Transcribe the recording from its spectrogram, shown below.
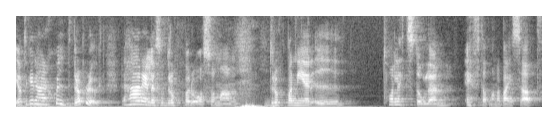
jag tycker det här är en skitbra produkt. Det här är liksom droppar då som man droppar ner i toalettstolen efter att man har bajsat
